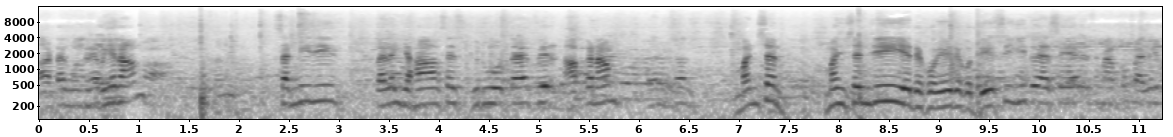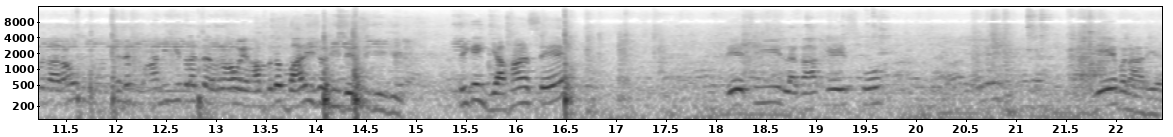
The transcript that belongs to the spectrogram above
आटा बोल रहे हैं। भैया नाम? सन्नी। जी पहले यहाँ से शुरू होता है फिर आपका नाम? मंशन मंशन जी ये देखो ये देखो देसी घी तो ऐसे है जैसे मैं आपको पहले ही बता रहा हूँ जैसे पानी की तरह चल रहा हो यहाँ पे तो बारिश हो रही है देसी घी की। ठीक है यहाँ से देसी लगा के इसको ये बना रही है।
